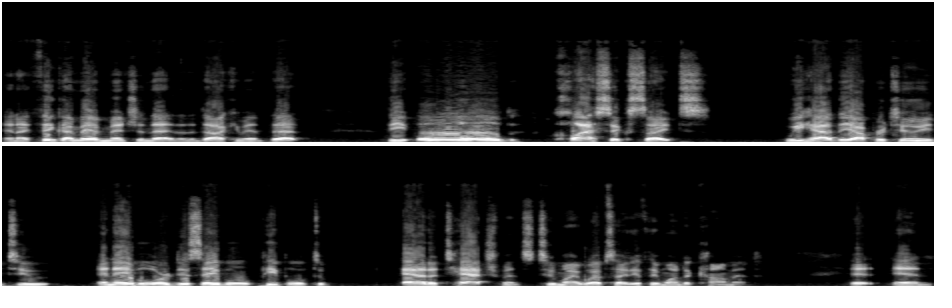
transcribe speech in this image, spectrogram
And I think I may have mentioned that in the document that the old classic sites, we had the opportunity to enable or disable people to add attachments to my website if they wanted to comment. It, and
